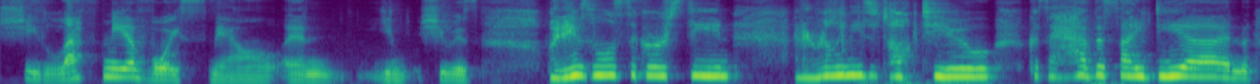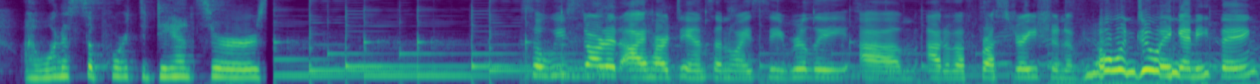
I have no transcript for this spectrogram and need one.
she left me a voicemail and you know, she was, My name's Melissa Gerstein, and I really need to talk to you because I have this idea and I want to support the dancers. So we started I Heart Dance NYC really um, out of a frustration of no one doing anything.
